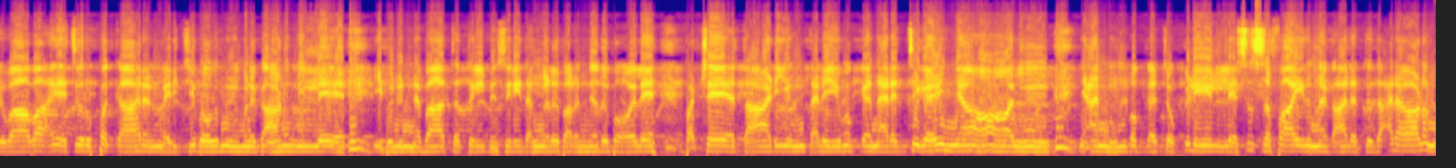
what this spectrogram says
യുവാവായ ചെറുപ്പക്കാരൻ മരിച്ചു പോകുന്നത് നമ്മൾ കാണുന്നില്ലേ? ഇവനു മിശ്രിതങ്ങൾ മിശ്രി തങ്ങൾ പറഞ്ഞതുപോലെ പക്ഷേ താടിയും തലയുമൊക്കെ നരച്ചു കഴിഞ്ഞാൽ ഞാൻ മുമ്പൊക്കെ ചൊക്കിളിയിൽ എസ് എഫ് ആയിരുന്ന കാലത്ത് ധാരാളം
